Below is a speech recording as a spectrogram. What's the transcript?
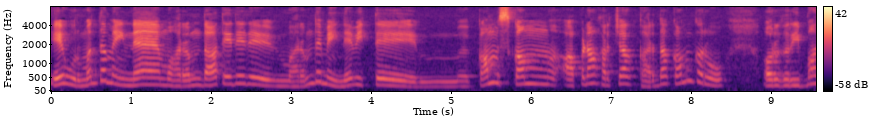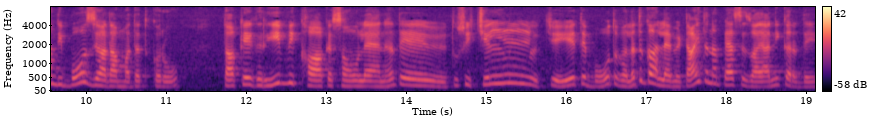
ਇਹ ਹੁਰਮਤ ਦਾ ਮਹੀਨਾ ਹੈ, ਮੁਹਰਮ ਦਾ ਤੇ ਇਹਦੇ ਦੇ ਮੁਹਰਮ ਦੇ ਮਹੀਨੇ ਵਿੱਚ ਤੇ ਕਮ ਸ ਕਮ ਆਪਣਾ ਖਰਚਾ ਘਰ ਦਾ ਕੰਮ ਕਰੋ ਔਰ ਗਰੀਬਾਂ ਦੀ ਬਹੁਤ ਜ਼ਿਆਦਾ ਮਦਦ ਕਰੋ ਤਾਂ ਕਿ ਗਰੀਬ ਵੀ ਖਾ ਕੇ ਸੌਂ ਲੈਣ ਤੇ ਤੁਸੀਂ ਚਿਲ ਇਹ ਤੇ ਬਹੁਤ ਗਲਤ ਗੱਲ ਹੈ ਬੇਟਾ ਇਤਨਾ ਪੈਸੇ ਜ਼ਾਇਆ ਨਹੀਂ ਕਰਦੇ।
